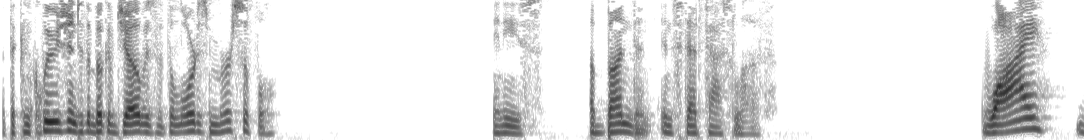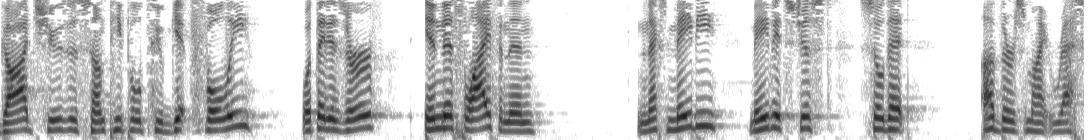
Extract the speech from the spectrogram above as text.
But the conclusion to the book of Job is that the Lord is merciful and he's abundant in steadfast love. Why God chooses some people to get fully what they deserve in this life and then in the next, maybe, maybe it's just so that others might res-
